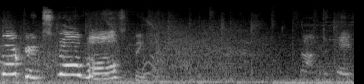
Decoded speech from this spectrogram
Fucking snowballs! Thank you. Not the case.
